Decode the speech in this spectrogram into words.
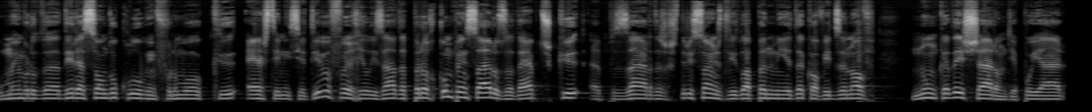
O membro da direção do clube informou que esta iniciativa foi realizada para recompensar os adeptos que, apesar das restrições devido à pandemia da Covid-19, nunca deixaram de apoiar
